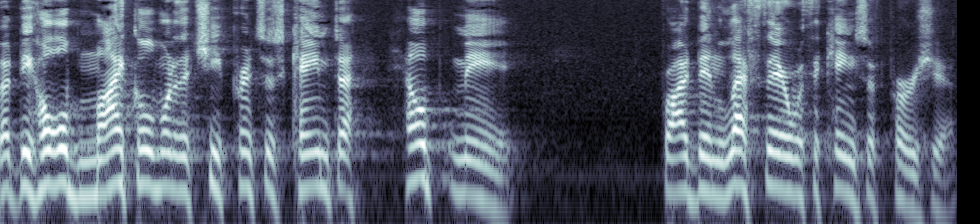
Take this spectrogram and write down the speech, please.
But behold, Michael, one of the chief princes, came to help me, for I'd been left there with the kings of Persia.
